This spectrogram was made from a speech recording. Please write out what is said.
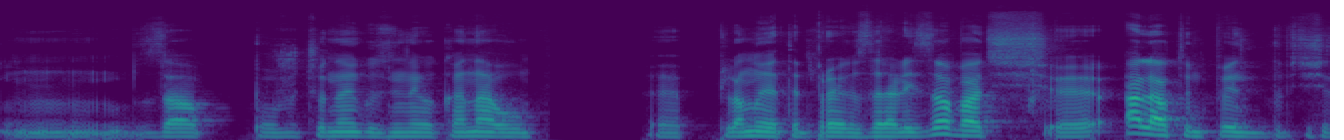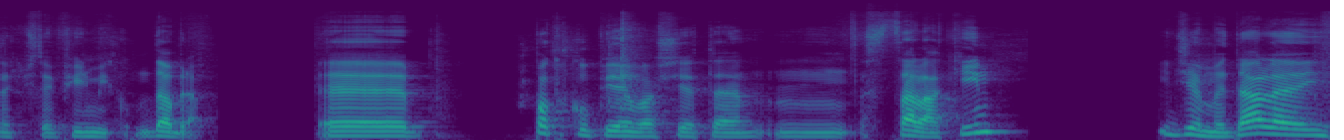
mm, zapożyczonego z innego kanału e, planuję ten projekt zrealizować, e, ale o tym dowiecie się na jakimś filmiku. Dobra. Podkupiłem właśnie te mm, scalaki. Idziemy dalej.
